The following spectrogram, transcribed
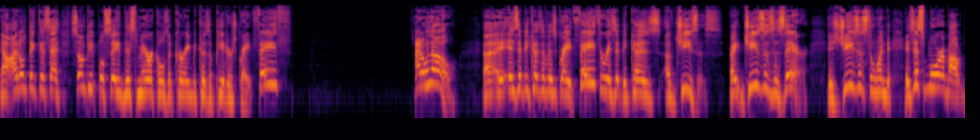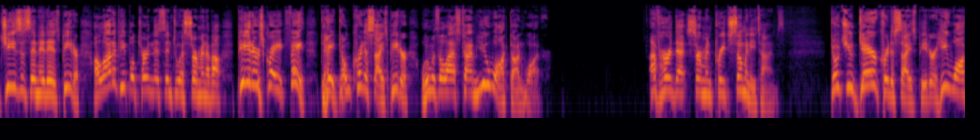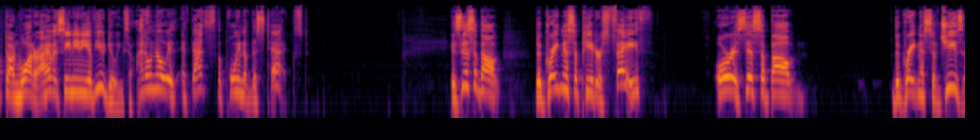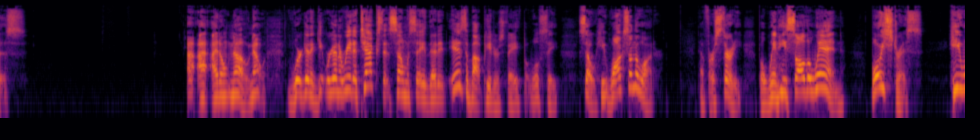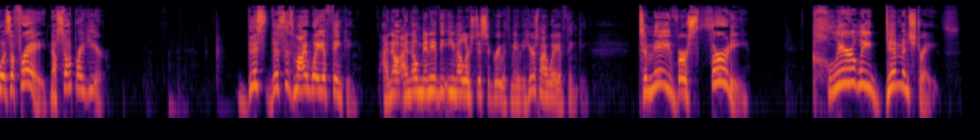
Now, I don't think this, has, some people say this miracle is occurring because of Peter's great faith. I don't know. Uh, is it because of his great faith or is it because of Jesus, right? Jesus is there. Is Jesus the one to, is this more about Jesus than it is Peter? A lot of people turn this into a sermon about Peter's great faith. Hey, don't criticize Peter. When was the last time you walked on water? I've heard that sermon preached so many times. Don't you dare criticize Peter. He walked on water. I haven't seen any of you doing so. I don't know if, if that's the point of this text. Is this about the greatness of Peter's faith, or is this about the greatness of Jesus? I, I, I don't know. Now we're gonna we're gonna read a text that some would say that it is about Peter's faith, but we'll see. So he walks on the water. Now, verse 30, but when he saw the wind boisterous, he was afraid. Now, stop right here. This, this is my way of thinking. I know, I know many of the emailers disagree with me, but here's my way of thinking. To me, verse 30 clearly demonstrates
